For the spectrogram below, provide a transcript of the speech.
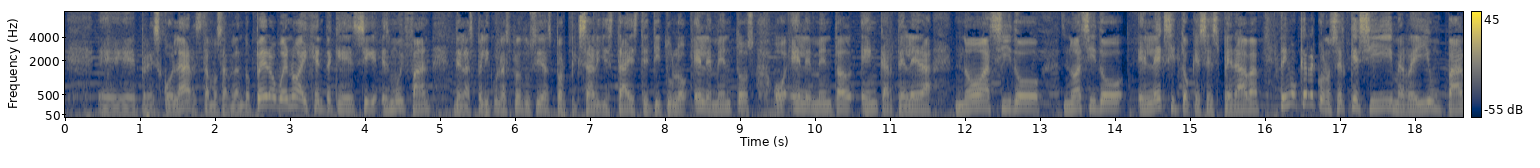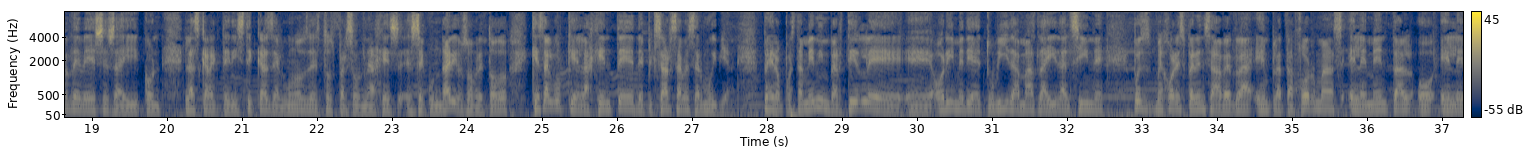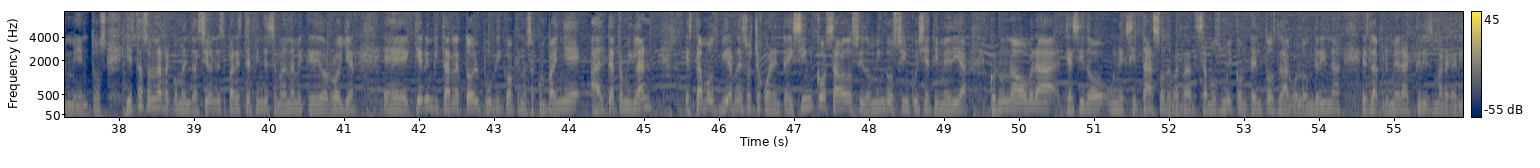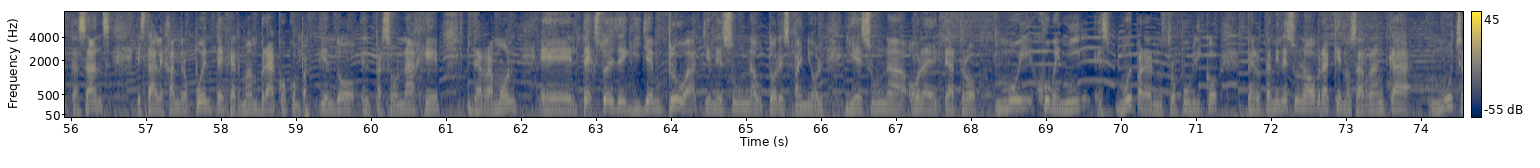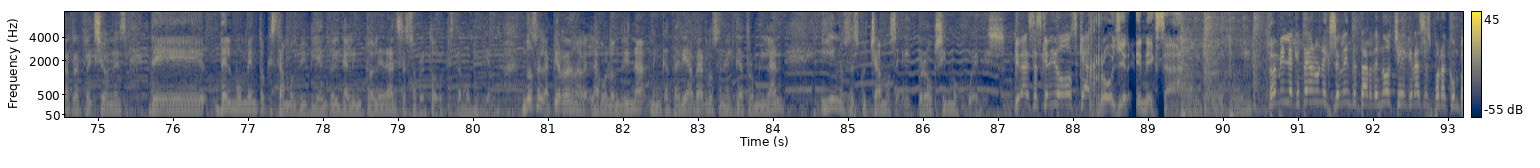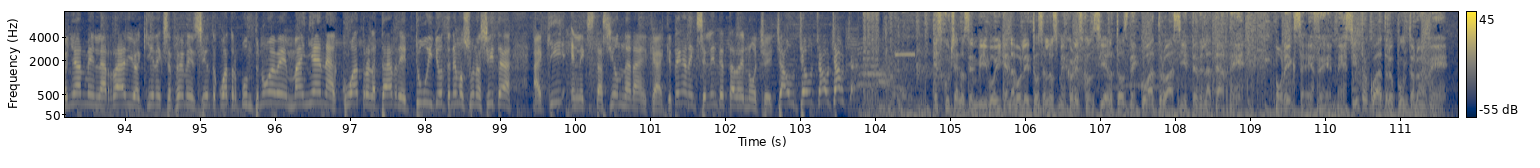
eh, preescolar estamos hablando. Pero bueno, hay gente que sigue, es muy fan de las películas producidas por Pixar y está este título Elementos o Elemental en cartelera. No ha sido no ha sido el éxito que se esperaba. Tengo que reconocer que sí, me reí un par de veces ahí con las características de algunos de estos personajes secundarios, sobre todo, que es algo que la gente de Pixar sabe hacer muy bien. Pero pues también invertirle eh, hora y media de tu vida más la ida al cine, pues mejor espérense a verla en plataformas Elemental o Elementos. Y estas son las recomendaciones para este fin de semana, mi querido Roger. Eh, quiero invitarle a todo el público a que nos acompañe al Teatro Milán. Estamos viernes 8.45, sábados y domingos 5 y 7 y media, con una obra que ha sido un exitazo, de verdad. Estamos muy contentos. La Golondrina es la primera actriz Margarita Sanz. Está Alejandro Puente, Germán Braco compartiendo el personaje de Ramón. Eh, el texto es de Guillem Clua, quien es un autor español y es una obra de teatro muy juvenil, es muy para nuestro público, pero también es una obra que nos arranca muchas reflexiones de, del momento que estamos viviendo y de la intolerancia sobre todo que estamos viviendo. No se la pierdan la, la golondrina, me encantaría verlos en el Teatro Milán y nos escuchamos el próximo jueves. Gracias, querido Oscar. Roger Enexa. Familia, que tengan una excelente tarde-noche. Gracias por acompañarme en la radio aquí en XFM 104.9. Mañana, 4 de la tarde, tú y yo tenemos una cita aquí en la Estación Naranja. Que tengan excelente tarde-noche. Chau, chau, chau, chau, chau. Escúchanos en vivo y gana boletos a los mejores conciertos de 4 a 7 de la tarde por XFM 104.9.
